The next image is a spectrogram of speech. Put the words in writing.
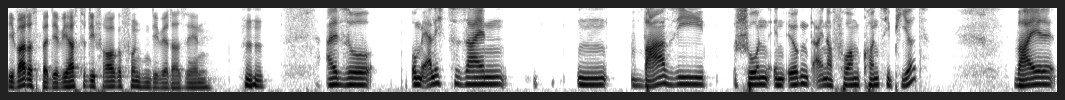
Wie war das bei dir? Wie hast du die Frau gefunden, die wir da sehen? Also, um ehrlich zu sein, war sie schon in irgendeiner Form konzipiert weil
